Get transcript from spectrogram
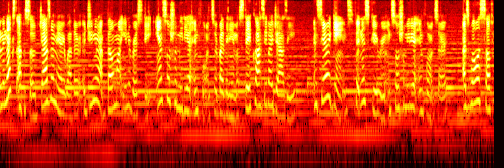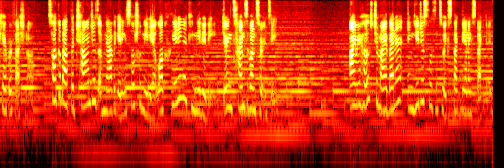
In the next episode, Jasmine Merriweather, a junior at Belmont University and social media influencer by the name of Stay Classy by Jazzy, and Sarah Gaines, fitness guru and social media influencer, as well as self care professional, talk about the challenges of navigating social media while creating a community during times of uncertainty. I'm your host, Jemiah Bennett, and you just listened to Expect the Unexpected.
